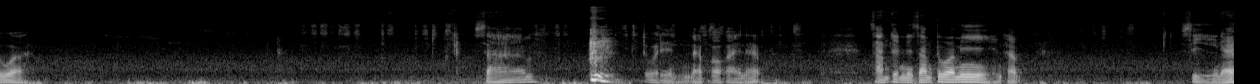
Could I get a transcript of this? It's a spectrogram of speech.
ตัวสามตัวเด่นนะครับขอไปนะครับสามตัวเด่นสามตัวมีนะครับสี่นะ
